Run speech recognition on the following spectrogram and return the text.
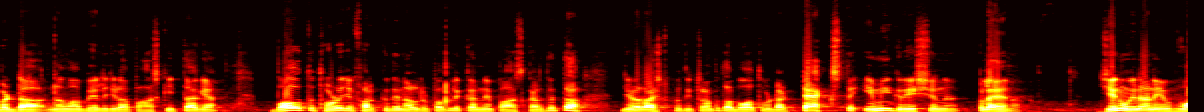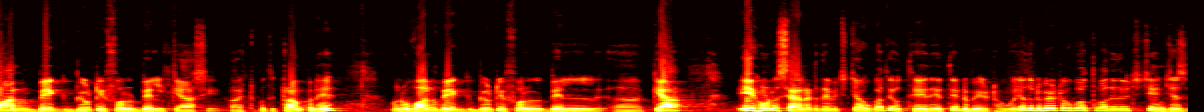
ਵੱਡਾ ਨਵਾਂ ਬਿੱਲ ਜਿਹੜਾ ਪਾਸ ਕੀਤਾ ਗਿਆ। ਬਹੁਤ ਥੋੜੇ ਜਿਹੇ ਫ਼ਰਕ ਦੇ ਨਾਲ ਰਿਪਬਲਿਕਨ ਨੇ ਪਾਸ ਕਰ ਦਿੱਤਾ, ਜਿਹੜਾ ਰਾਸ਼ਟਰਪਤੀ ਟਰੰਪ ਦਾ ਬਹੁਤ ਵੱਡਾ ਟੈਕਸ ਤੇ ਇਮੀਗ੍ਰੇਸ਼ਨ ਪਲਾਨ ਆ, ਜਿਹਨੂੰ ਇਹਨਾਂ ਨੇ ਵਨ ਬਿਗ ਬਿਊਟੀਫੁਲ ਬਿੱਲ ਕਿਹਾ ਸੀ। ਰਾਸ਼ਟਰਪਤੀ ਟਰੰਪ ਨੇ ਉਹਨੂੰ ਵਨ ਬਿਗ ਬਿਊਟੀਫੁਲ ਬਿੱਲ ਕਿਹਾ। ਇਹ ਹੁਣ ਸੈਨੇਟ ਦੇ ਵਿੱਚ ਜਾਊਗਾ ਤੇ ਉੱਥੇ ਇਹਦੇ ਉੱਤੇ ਡਿਬੇਟ ਹੋਊਗਾ। ਜਦੋਂ ਡਿਬੇਟ ਹੋਊਗਾ, ਉਸ ਤੋਂ ਬਾਅਦ ਇਹਦੇ ਵਿੱਚ ਚੇਂਜਸ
